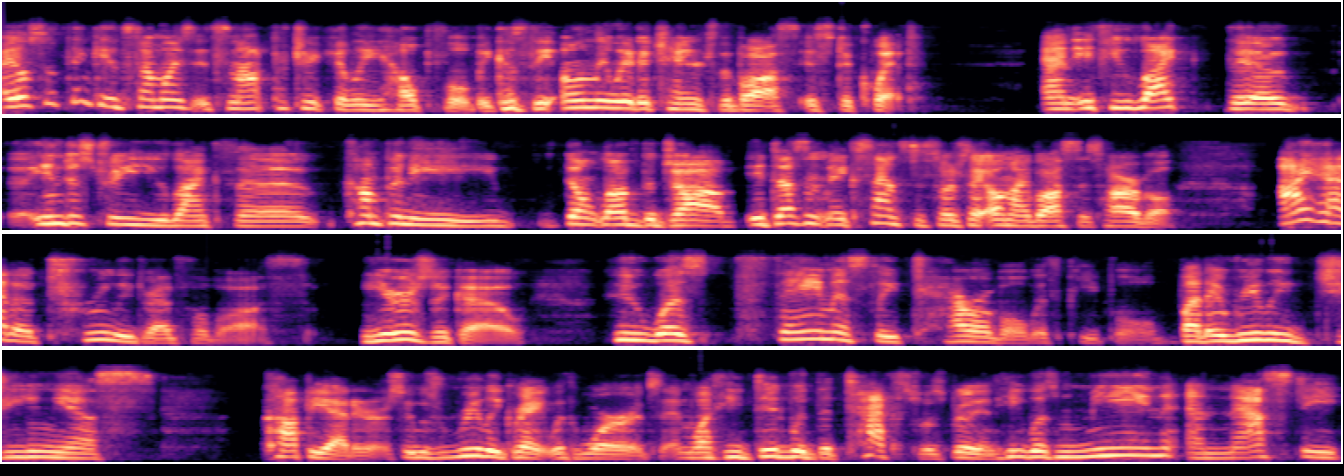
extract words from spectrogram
I also think in some ways it's not particularly helpful because the only way to change the boss is to quit. And if you like the industry, you like the company, you don't love the job, it doesn't make sense to sort of say, oh, my boss is horrible. I had a truly dreadful boss years ago who was famously terrible with people, but a really genius copy editor. So he was really great with words. And what he did with the text was brilliant. He was mean and nasty.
